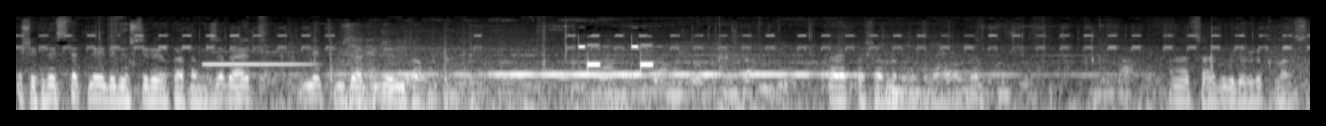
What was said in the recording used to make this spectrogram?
bu şekilde stepneyi de gösteriyor yukarıdan bize. Gayet net güzel bir görüntü aldık. Gayet başarılı bir uygulama oldu. Evet sahibi güle güle kullansın.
